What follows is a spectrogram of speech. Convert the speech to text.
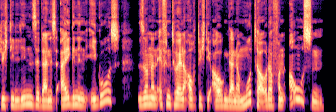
durch die Linse deines eigenen Egos, sondern eventuell auch durch die Augen deiner Mutter oder von außen.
